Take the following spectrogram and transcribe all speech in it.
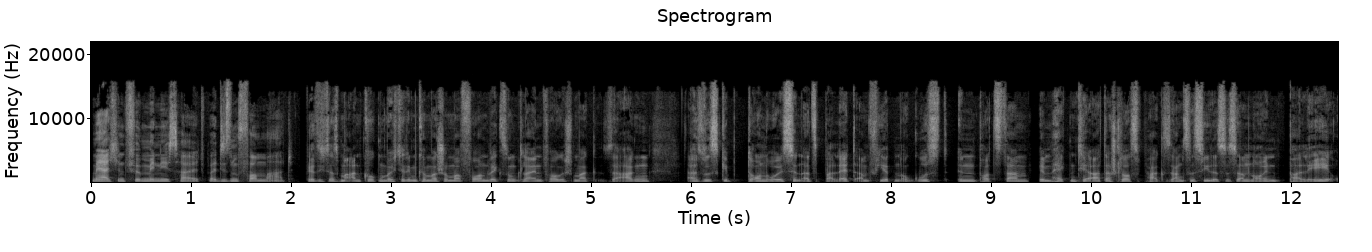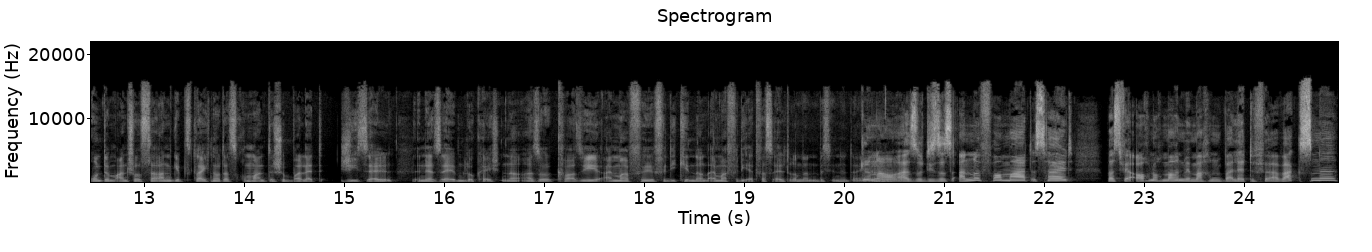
Märchen für Minis halt, bei diesem Format. Wer sich das mal angucken möchte, dem können wir schon mal vorneweg so einen kleinen Vorgeschmack sagen. Also es gibt Dornröschen als Ballett am 4. August in Potsdam im Heckentheater Schlosspark Sanssouci, das ist am neuen Palais. Und im Anschluss daran gibt es gleich noch das romantische Ballett Giselle in derselben Location. Ne? Also quasi einmal für, für die Kinder und einmal für die etwas Älteren dann ein bisschen hinterher. Genau, also dieses andere Format ist halt, was wir auch noch machen, wir machen Ballette für Erwachsene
